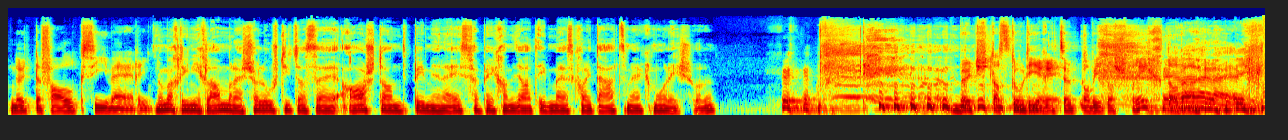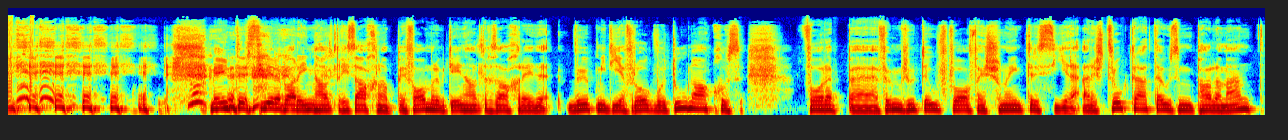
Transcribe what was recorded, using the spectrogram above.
nicht der Fall gewesen wäre. Nur eine kleine Klammer, es ist schon lustig, dass äh, Anstand bei einem SVP-Kandidat immer ein Qualitätsmerkmal ist, oder? Möchtest dass du dir jetzt jemand widerspricht, oder? Nein, nein. Mir interessieren ein paar inhaltliche Sachen. Aber bevor wir über die inhaltlichen Sachen reden, würde mich die Frage, die du, Markus, vor etwa fünf Minuten aufgeworfen hast, schon noch interessieren. Er ist zurückgetreten aus dem Parlament,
